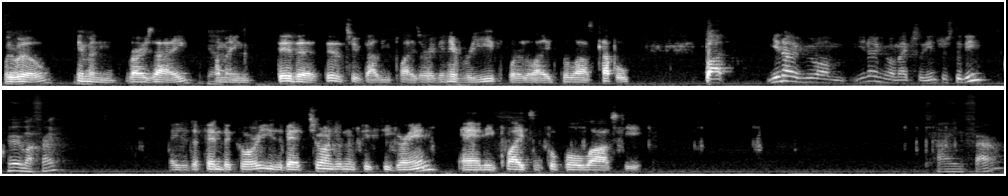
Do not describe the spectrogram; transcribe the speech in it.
We will. Him and Rose. I mean, they're the they're the two value players I reckon every year for Adelaide for the last couple. But you know who I'm you know who I'm actually interested in. who, my friend? He's a defender, Corey. He's about two hundred and fifty grand, and he played some football last year. Kane Farrell,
